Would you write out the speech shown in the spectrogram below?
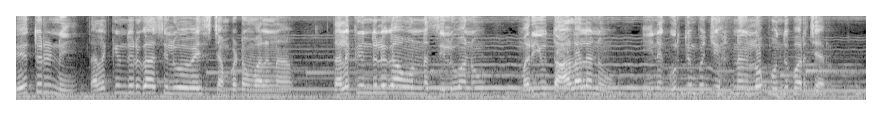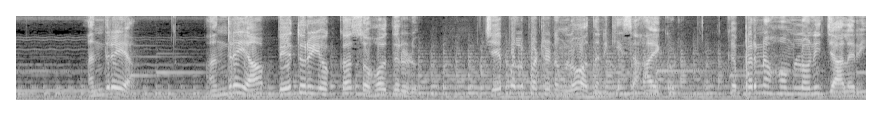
పేతురుని తలకిందులుగా సిలువ వేసి చంపటం వలన తలకిందులుగా ఉన్న సిలువను మరియు తాళాలను ఈయన గుర్తింపు చిహ్నంలో పొందుపరిచారు. అంద్రేయ. అంద్రేయ పేతురు యొక్క సహోదరుడు. చేపలు పట్టడంలో అతనికి సహాయకుడు. కెపెర్నహోంలోని జాలరి.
